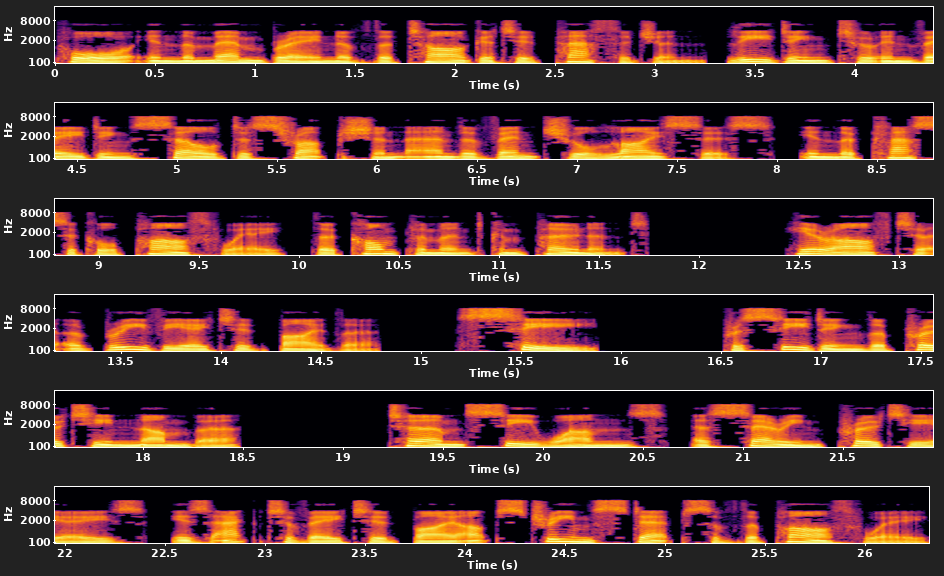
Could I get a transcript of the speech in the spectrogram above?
pore in the membrane of the targeted pathogen, leading to invading cell disruption and eventual lysis. In the classical pathway, the complement component hereafter abbreviated by the C preceding the protein number termed C1s, a serine protease, is activated by upstream steps of the pathway,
